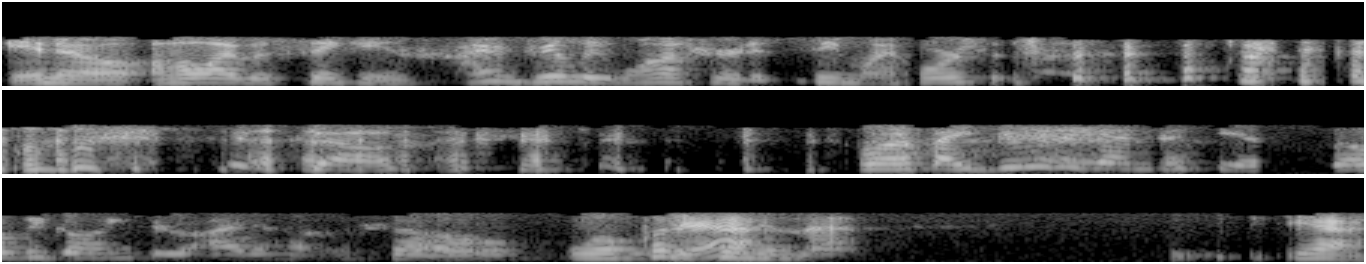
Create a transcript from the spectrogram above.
you know, all I was thinking is, I really want her to see my horses. so. well, if I do it again this year, we'll be going through Idaho, so we'll put a yeah. pin in that. Yeah,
